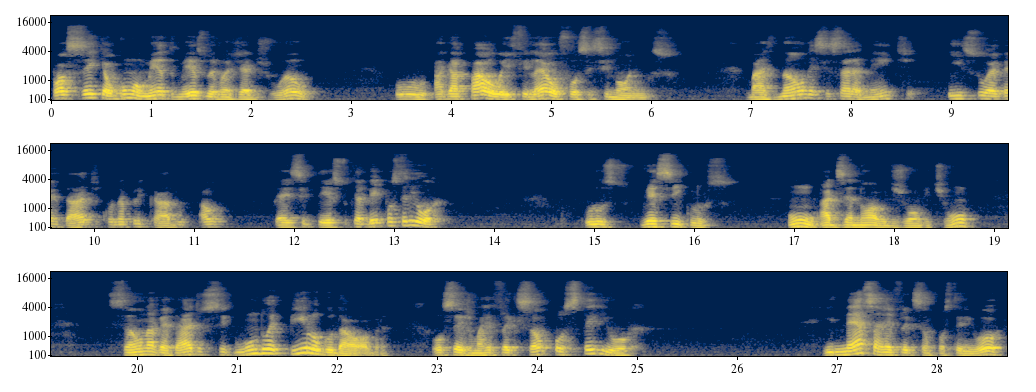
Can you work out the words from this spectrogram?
Pode ser que em algum momento mesmo no Evangelho de João, o agapau e filéu fossem sinônimos, mas não necessariamente isso é verdade quando aplicado ao, a esse texto que é bem posterior. Os versículos 1 a 19 de João 21 são, na verdade, o segundo epílogo da obra, ou seja, uma reflexão posterior. E nessa reflexão posterior,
